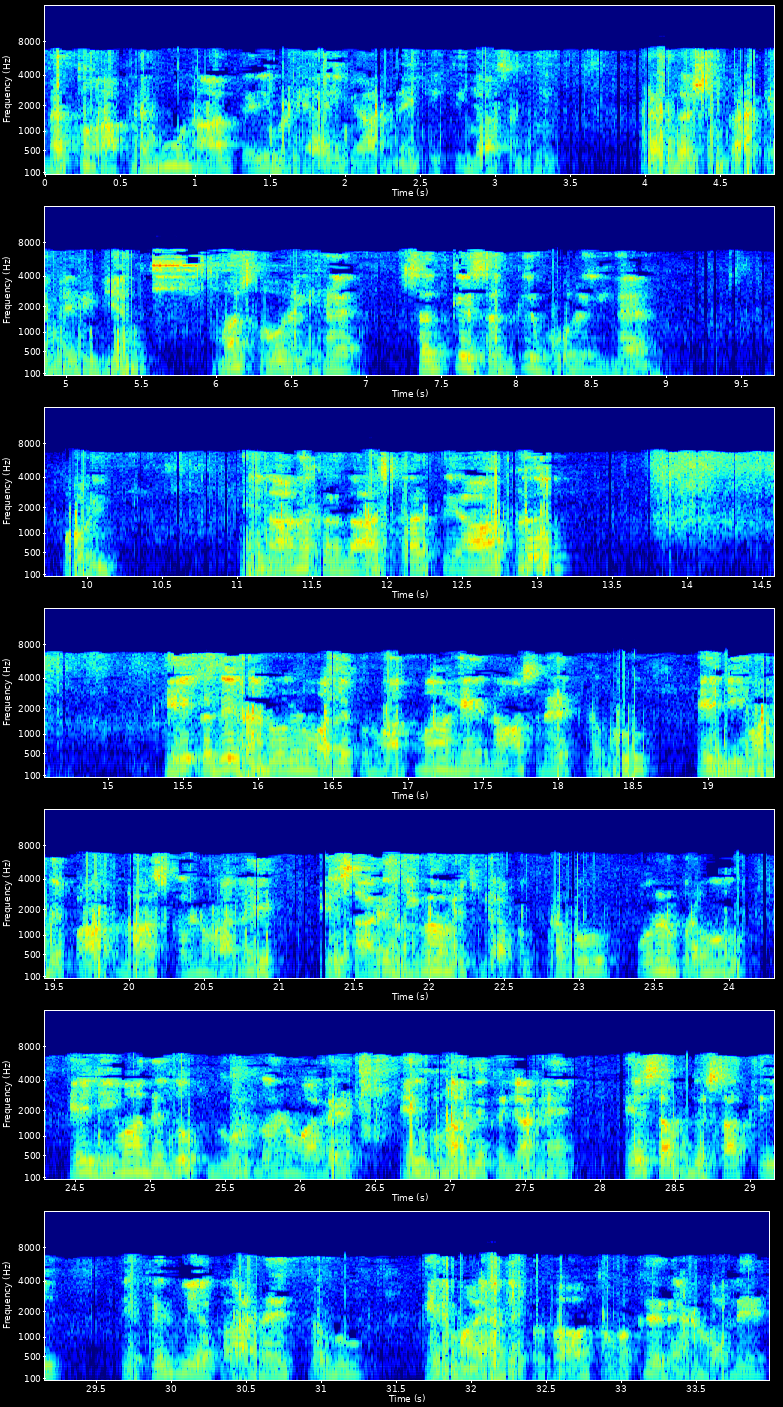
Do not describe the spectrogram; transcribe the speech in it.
ਮੈਂ ਤੋਂ ਆਪਣੇ ਮੂੰਹ ਨਾਲ ਤੇਰੀ ਵਡਿਆਈ ਬਿਆਨ ਨਹੀਂ ਕੀਤੀ ਜਾ ਸਕਦੀ ਤੇਰਾ ਦਰਸ਼ਨ ਕਰਕੇ ਮੇਰੀ ਜਿੰਦ ਮਸਤ ਹੋ ਰਹੀ ਹੈ ਸਦਕੇ ਸਦਕੇ ਹੋ ਰਹੀ ਹੈ ਪੌੜੀ ਇਹ ਨਾਨਕ ਅਰਦਾਸ ਕਰਕੇ ਆਪ हे ਕਦੇ ਨਾ ਰੋਣ ਵਾਲੇ ਪ੍ਰਮਾਤਮਾ हे ਨਾਸ ਰਹਿਤ ਪ੍ਰਭੂ हे ਜੀਵਾਂ ਦੇ ਪਾਪ ਨਾਸ਼ ਕਰਨ ਵਾਲੇ ਇਹ ਸਾਰੇ ਜੀਵਾਂ ਵਿੱਚ ਵਿਆਪਕ ਪ੍ਰਭੂ ਪੂਰਨ ਪ੍ਰਭੂ ਇਹ ਜੀਵਾਂ ਦੇ ਦੁੱਖ ਦੂਰ ਕਰਨ ਵਾਲੇ ਇਹ ਗੁਨਾਹ ਦੇ ਖਜ਼ਾਨੇ ਇਹ ਸਭ ਦੇ ਸਾਥੀ ਤੇ ਫਿਰ ਵੀ ਆਕਾਰ ਰਹਿਤ ਪ੍ਰਭੂ। ਇਹ ਮਾਇਆ ਦੇ ਪ੍ਰਭਾਵ ਤੋਂ ਵੱਖਰੇ ਰਹਿਣ ਵਾਲੇ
